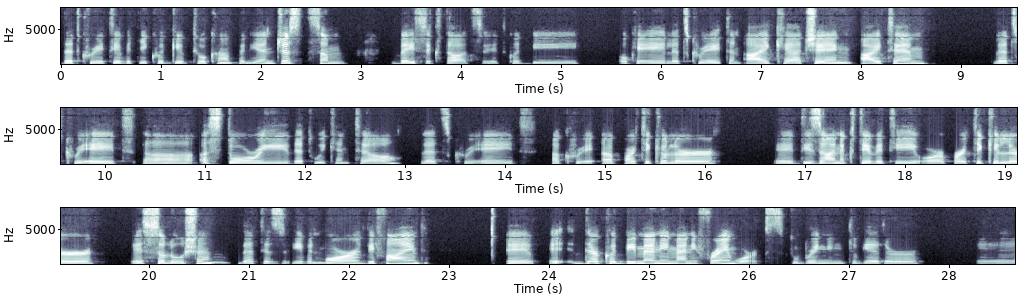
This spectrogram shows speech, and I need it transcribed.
that creativity could give to a company. And just some basic thoughts. It could be okay let's create an eye-catching item let's create uh, a story that we can tell let's create a, cre- a particular uh, design activity or a particular a solution that is even more defined. Uh, it, there could be many, many frameworks to bringing together uh,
